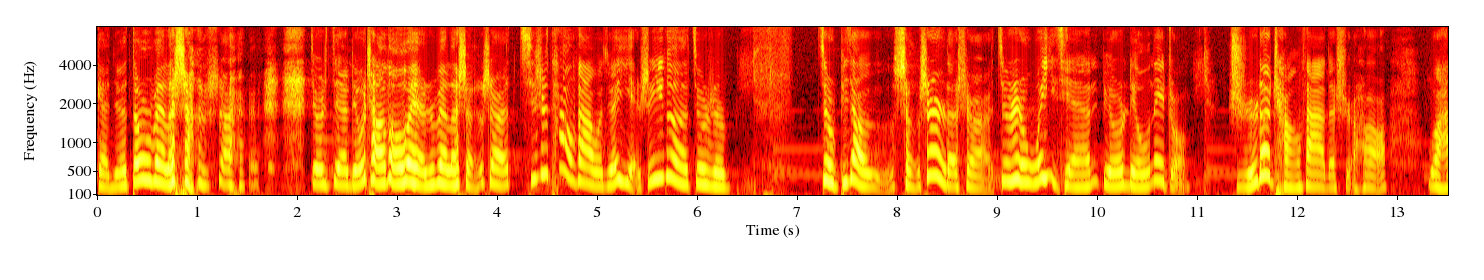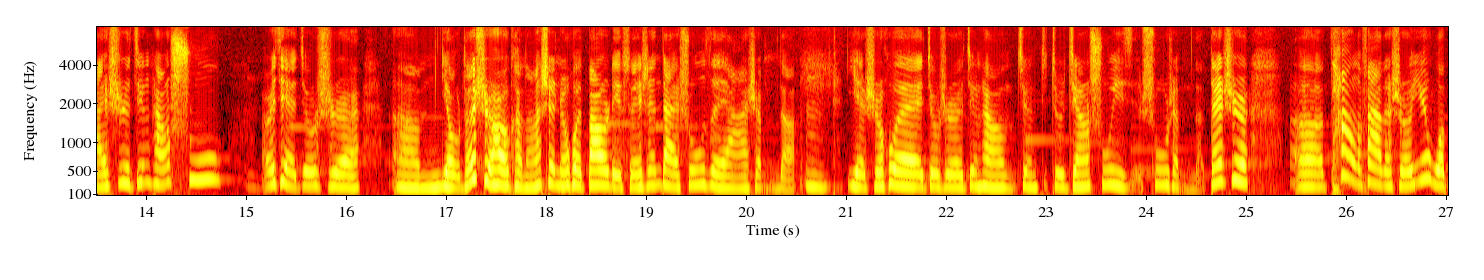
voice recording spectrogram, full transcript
感觉都是为了省事儿，就是剪留长头发也是为了省事儿。其实烫发，我觉得也是一个就是就是比较省事儿的事儿。就是我以前比如留那种直的长发的时候，我还是经常梳，而且就是嗯，有的时候可能甚至会包里随身带梳子呀什么的，嗯也是会就是经常就就经常梳一梳什么的。但是呃，烫了发的时候，因为我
